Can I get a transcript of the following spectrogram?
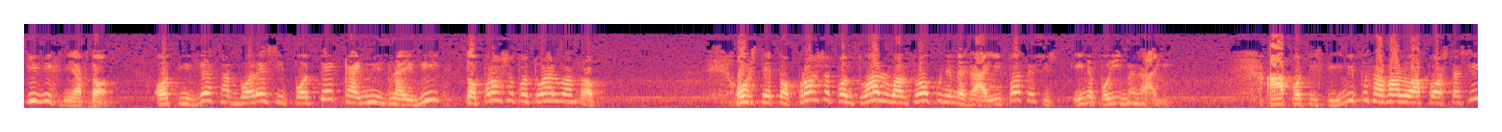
τι δείχνει αυτό; Ότι δεν θα μπορέσει ποτέ κανείς να ειδεί το πρόσωπο του άλλου ανθρώπου. Ώστε το πρόσωπο του άλλου ανθρώπου είναι μεγάλη υπόθεση. Είναι πολύ μεγάλη. Από τη στιγμή που θα βάλω απόσταση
